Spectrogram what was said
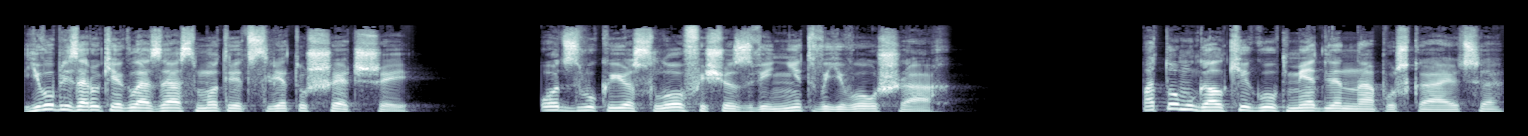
Его близорукие глаза смотрят вслед ушедшей – Отзвук ее слов еще звенит в его ушах. Потом уголки губ медленно опускаются.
